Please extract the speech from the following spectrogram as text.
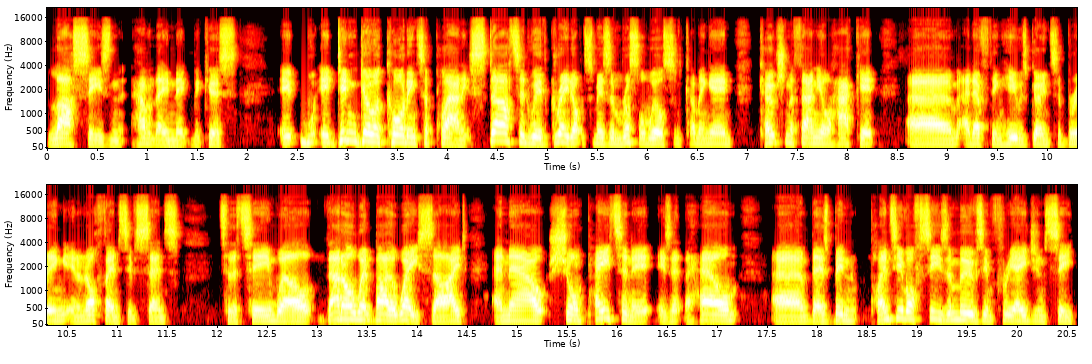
last season, haven't they, Nick? Because it it didn't go according to plan. It started with great optimism, Russell Wilson coming in, Coach Nathaniel Hackett, um, and everything he was going to bring in an offensive sense to the team. Well, that all went by the wayside, and now Sean Payton is at the helm. Um, there's been plenty of off-season moves in free agency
